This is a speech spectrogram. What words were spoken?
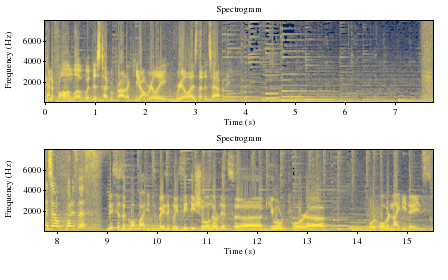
kind of fall in love with this type of product. You don't really realize that it's happening. And so, what is this? This is a coppa. It's basically CT shoulder that's uh, cured for uh, for over 90 days.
